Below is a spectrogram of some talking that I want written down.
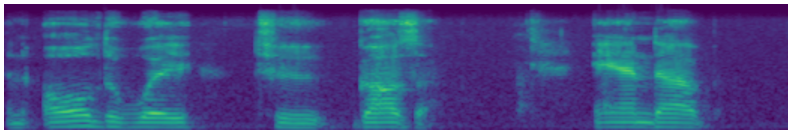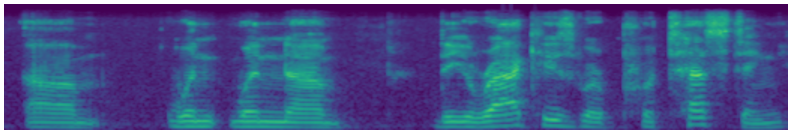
and all the way to Gaza. And uh, um, when, when um, the Iraqis were protesting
